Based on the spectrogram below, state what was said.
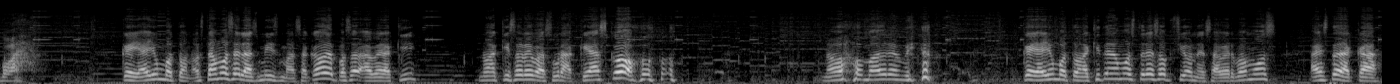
Buah. Ok, hay un botón. Estamos en las mismas. Acabo de pasar. A ver, aquí. No, aquí solo hay basura. ¡Qué asco! no, madre mía. Ok, hay un botón. Aquí tenemos tres opciones. A ver, vamos a este de acá.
